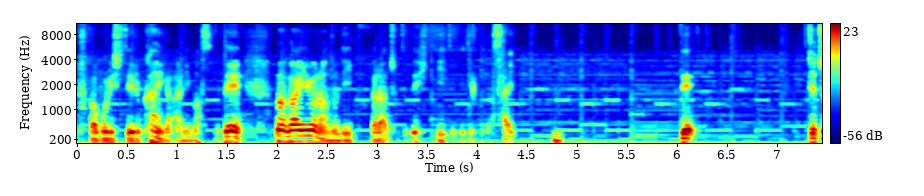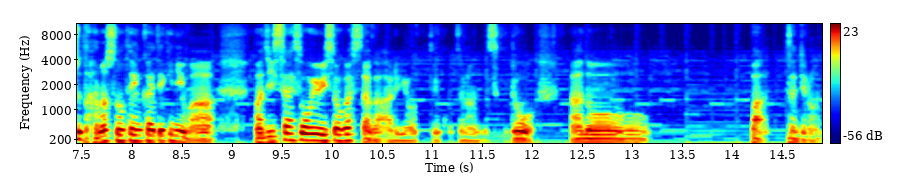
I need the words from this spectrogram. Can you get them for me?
深掘りしている回がありますので、まあ、概要欄のリンクからちょっとぜひ聞いてみてください。うん。で、じゃあちょっと話の展開的には、まあ実際そういう忙しさがあるよっていうことなんですけど、あのー、まあ、なんていうの、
